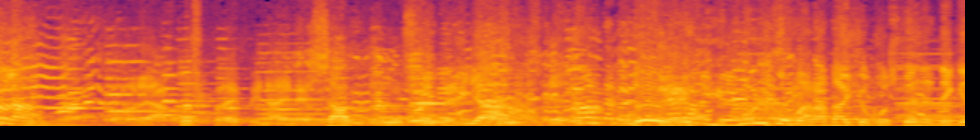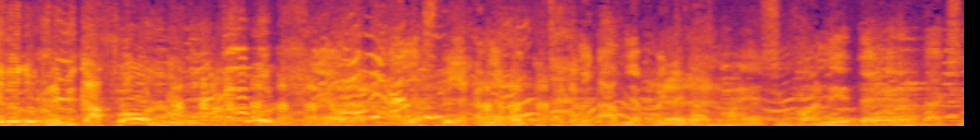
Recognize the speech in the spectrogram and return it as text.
όλα. Ωραία, αυτός πρέπει να είναι ζάπτος, ε, παιδιά. Ε, έχει μπόλικο παραδάκι όπως φαίνεται και δεν το κρύβει καθόλου. καθόλου. Ε, όλα τα παλιάσουμε για καμιά βολτίτσα και μετά βλέπουμε τι κάνουμε. Ε, συμφωνείτε, ε, εντάξει.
